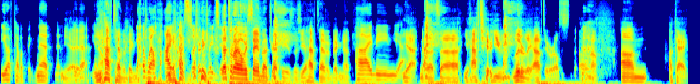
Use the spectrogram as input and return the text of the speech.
you have to have a big net and Yeah, do that. You know, have to have a big Yeah, net. well, I- I certainly That's what I always say about trapeze: is you have to have a big net. I mean, yeah. Yeah, no, that's uh, you have to. You literally have to, or else I don't know. Um, okay,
